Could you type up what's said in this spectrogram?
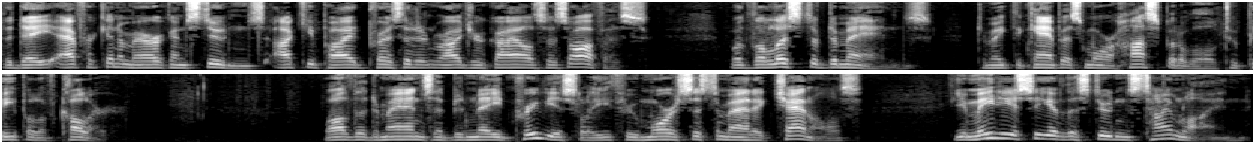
the day African American students occupied President Roger Guiles' office with a list of demands to make the campus more hospitable to people of color. While the demands had been made previously through more systematic channels, the immediacy of the students' timeline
